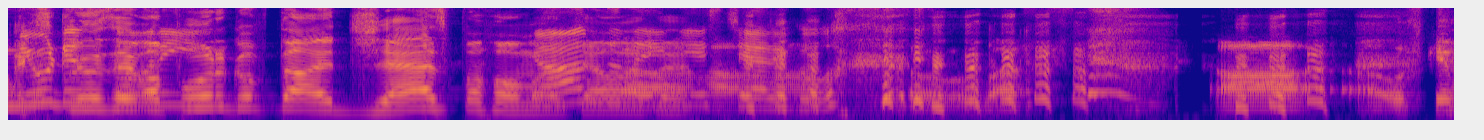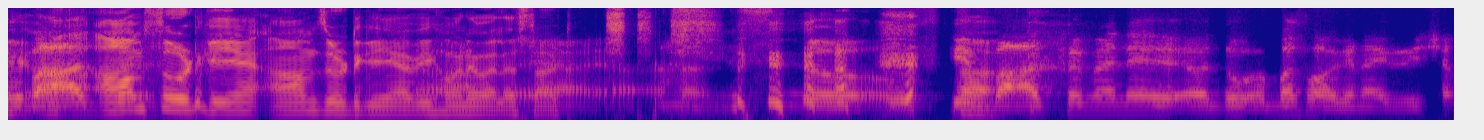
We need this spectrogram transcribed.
exclusive discovery. Apur Gupta jazz performer क्या बात है। इस हाँ, चेहरे हाँ, को तो आ, उसके बाद आर्म्स उठ गई हैं आर्म्स उठ गई हैं अभी होने वाला स्टार्ट तो उसके हाँ। बाद फिर मैंने दो बस ऑर्गेनाइजेशन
